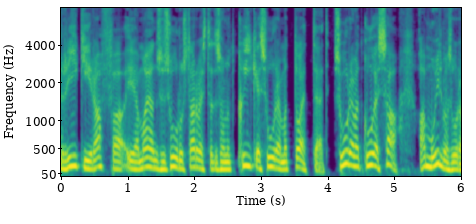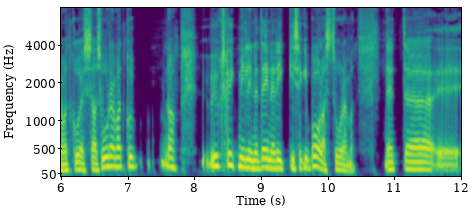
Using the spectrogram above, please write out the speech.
riigi, rahva ja majanduse suurust arvestades olnud kõige suuremad toetajad, suuremad kui USA, ammuilma suuremad kui USA, suuremad kui noh, ükskõik milline teine riik, isegi Poolast suuremad. et äh,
